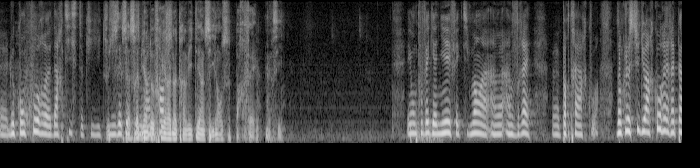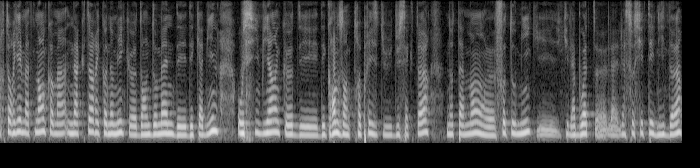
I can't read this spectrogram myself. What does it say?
euh, concours d'artistes qui, qui nous était Ça serait bien d'offrir à notre invité un silence parfait. Merci et on pouvait gagner effectivement un, vrai euh, portrait Harcourt. Donc le studio Harcourt est répertorié maintenant comme un acteur économique euh, dans le domaine des, cabines, aussi bien que des, grandes entreprises du, secteur, notamment euh, Photomi, qui, est la boîte, la, société leader,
